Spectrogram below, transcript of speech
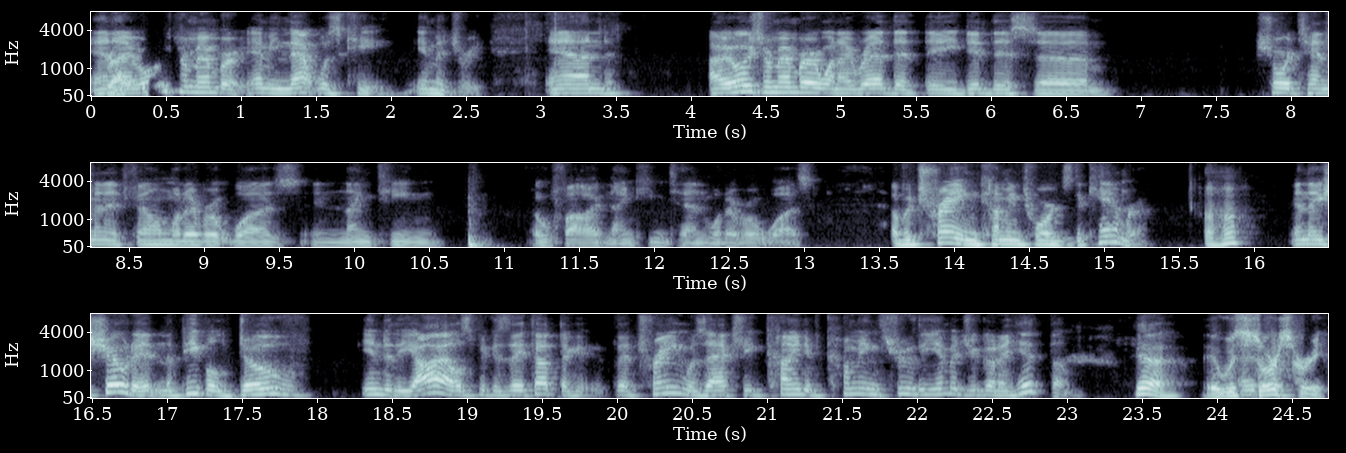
and I always remember. I mean, that was key imagery, and I always remember when I read that they did this um, short 10 minute film, whatever it was, in 1905, 1910, whatever it was, of a train coming towards the camera. uh-huh And they showed it, and the people dove into the aisles because they thought the, the train was actually kind of coming through the image and going to hit them. yeah it was And- sorcery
